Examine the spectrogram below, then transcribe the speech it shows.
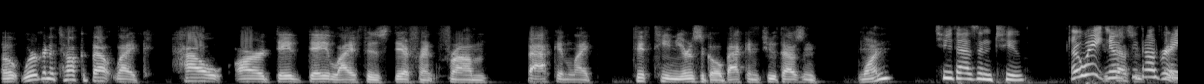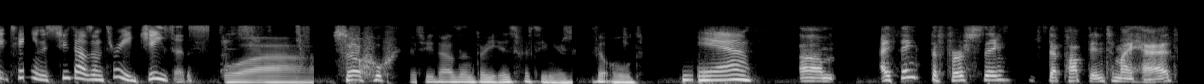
uh, we're going to talk about like how our day to day life is different from back in like 15 years ago, back in 2001. 2002. Oh, wait. No, it's 2018. It's 2003. Jesus. Wow. So, 2003 is 15 years. I feel old. Yeah. um, I think the first thing that popped into my head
